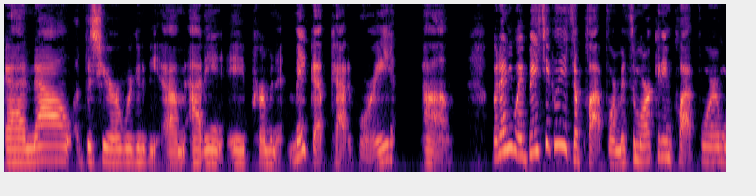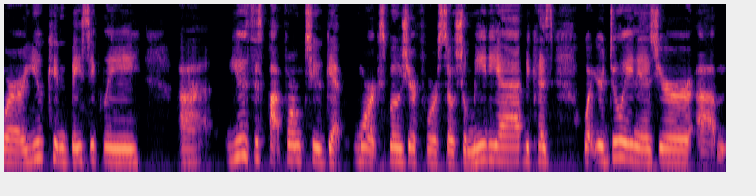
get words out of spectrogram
And now this year we're going to be um, adding a permanent makeup category um, but anyway, basically, it's a platform. It's a marketing platform where you can basically uh, use this platform to get more exposure for social media because what you're doing is you're um,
